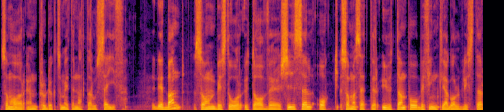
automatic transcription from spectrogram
som har en produkt som heter Nattaro Safe. Det är ett band som består utav eh, kisel och som man sätter utanpå befintliga golvlister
